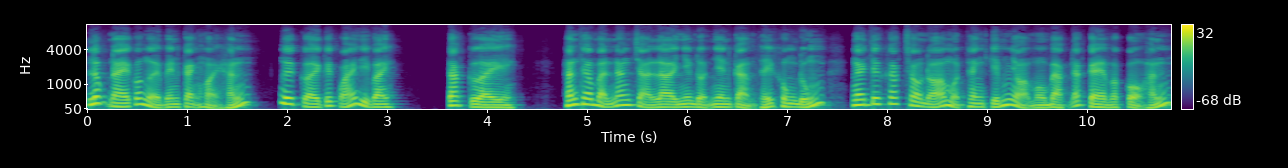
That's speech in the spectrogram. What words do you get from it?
Lúc này có người bên cạnh hỏi hắn, ngươi cười cái quái gì vậy? Ta cười, Hắn theo bản năng trả lời nhưng đột nhiên cảm thấy không đúng. Ngay tức khắc sau đó một thanh kiếm nhỏ màu bạc đã kề vào cổ hắn.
